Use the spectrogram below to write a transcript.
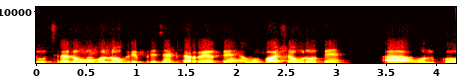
دوسرے لوگوں کو لوگ ریپرزینٹ کر رہے ہوتے ہیں، وہ باشعور ہوتے ہیں۔ ان کو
